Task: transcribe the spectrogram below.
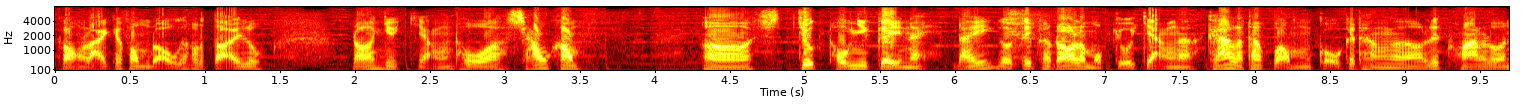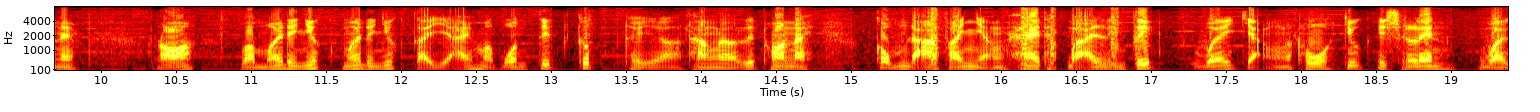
Còn lại cái phong độ rất là tệ luôn. Đó như trận thua 6-0 ờ, trước Thổ Nhĩ Kỳ này. Đấy rồi tiếp theo đó là một chuỗi trận à, khá là thất vọng của cái thằng uh, Hoa luôn anh em. Đó và mới đây nhất mới đây nhất tại giải mà Baltic Cup thì à, thằng à, uh, Lithuania này cũng đã phải nhận hai thất bại liên tiếp với trận thua trước Iceland. Và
